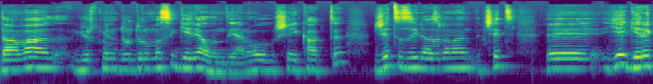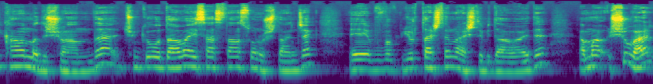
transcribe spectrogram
dava yürütmenin durdurulması geri alındı. Yani o şey kalktı. Jet hızıyla hazırlanan chat e, ye gerek kalmadı şu anda. Çünkü o dava esasdan sonuçlanacak. E, yurttaşların açtığı bir davaydı. Ama şu var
